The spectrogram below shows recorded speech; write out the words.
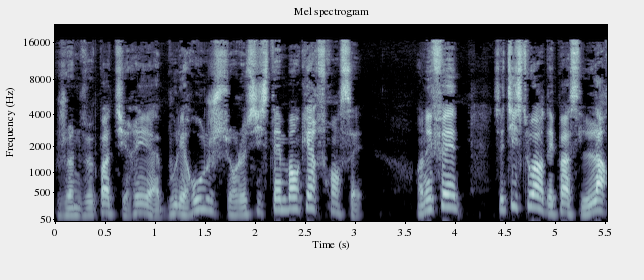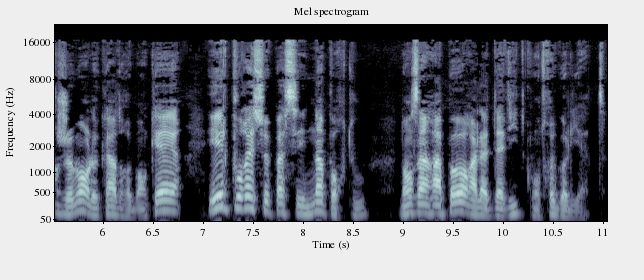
Je ne veux pas tirer à boulet rouge sur le système bancaire français. En effet, cette histoire dépasse largement le cadre bancaire et elle pourrait se passer n'importe où, dans un rapport à la David contre Goliath.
